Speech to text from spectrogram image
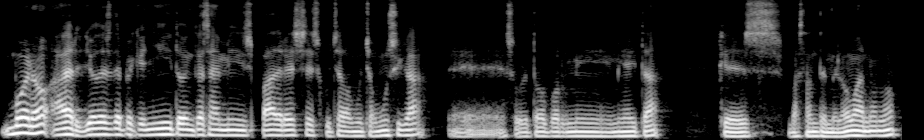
Bueno, a ver, yo desde pequeñito en casa de mis padres he escuchado mucha música, eh, sobre todo por mi, mi aita, que es bastante melómano, ¿no?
